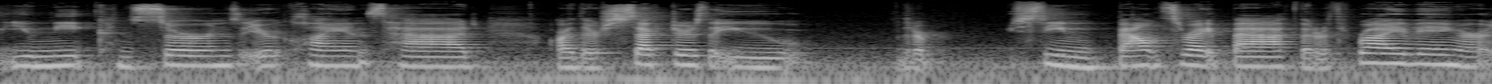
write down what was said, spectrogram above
unique concerns that your clients had? Are there sectors that you that are seen bounce right back that are thriving, or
